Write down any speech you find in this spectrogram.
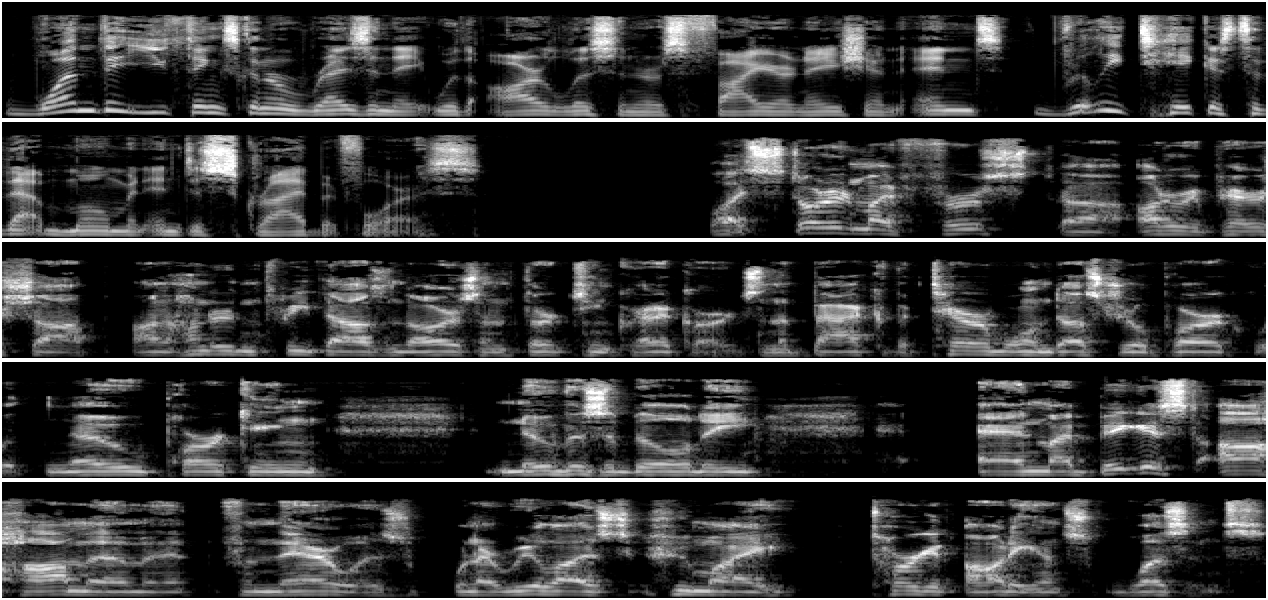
One that you think is going to resonate with our listeners, Fire Nation, and really take us to that moment and describe it for us. Well, I started my first uh, auto repair shop on $103,000 on 13 credit cards in the back of a terrible industrial park with no parking, no visibility. And my biggest aha moment from there was when I realized who my target audience wasn't.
